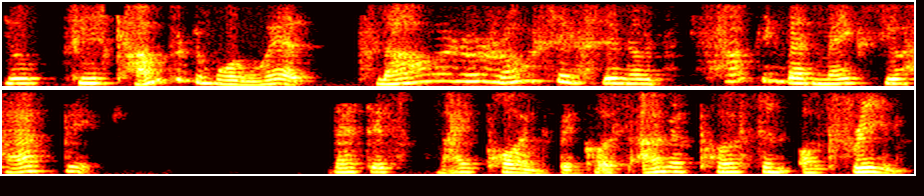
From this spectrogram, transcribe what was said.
you feel comfortable with. Flower or roses, you know, something that makes you happy. That is my point because I'm a person of freedom.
